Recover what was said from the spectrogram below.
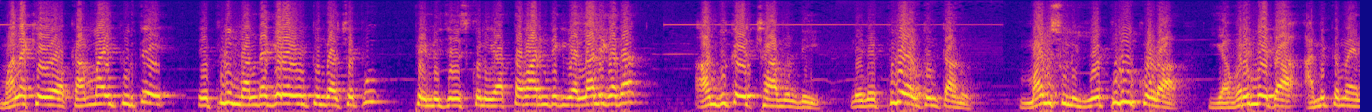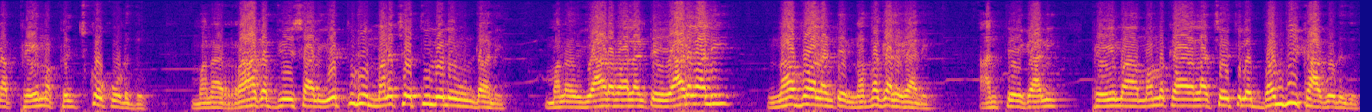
మనకే ఒక అమ్మాయి పుడితే ఎప్పుడు మన దగ్గరే ఉంటుందా చెప్పు? పెళ్ళి చేసుకుని అత్తవారింటికి వెళ్ళాలి కదా? అందుకే చాముండి నేనెప్పుడూ అంటుంటాను మనుషులు ఎప్పుడూ కూడా ఎవరి మీద అమితమైన ప్రేమ పెంచుకోకూడదు. మన రాగద్వేషాలు ఎప్పుడూ మన చేతుల్లోనే ఉండాలి. మనం ఏడవాలంటే ఏడవాలి నవ్వాలంటే నవ్వగలగాలి. అంతేగాని ప్రేమ మమకారాల చేతిలో బందీ కాకూడదు.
